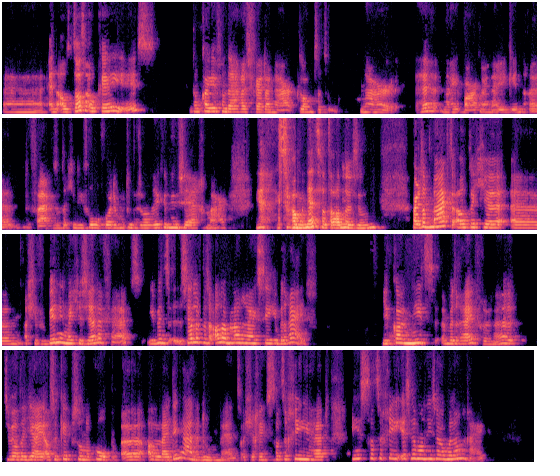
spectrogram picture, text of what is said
Uh, en als dat oké is, dan kan je van daaruit verder naar klanten toe. Naar, hè, naar je partner, naar je kinderen. De vraag is of dat je die volgorde moet doen zoals ik het nu zeg. Maar ja, ik zou me net wat anders doen. Maar dat maakt ook dat je, uh, als je verbinding met jezelf hebt, je bent zelf het allerbelangrijkste in je bedrijf. Je kan niet een bedrijf runnen Terwijl dat jij als een kip zonder kop uh, allerlei dingen aan het doen bent. Als je geen strategie hebt. En je strategie is helemaal niet zo belangrijk.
